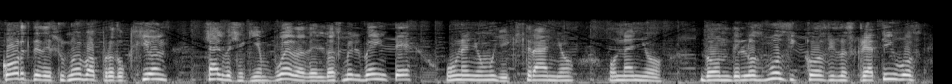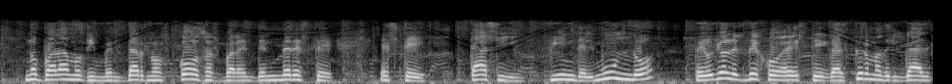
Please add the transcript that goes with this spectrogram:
corte de su nueva producción Sálvese quien pueda del 2020 un año muy extraño un año donde los músicos y los creativos no paramos de inventarnos cosas para entender este este casi fin del mundo. Pero yo les dejo a este Gaspar Madrigal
